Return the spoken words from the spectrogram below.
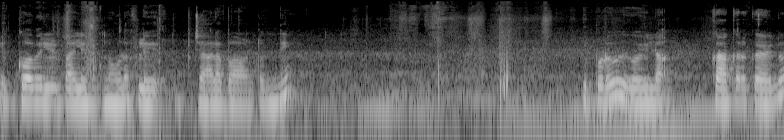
ఎక్కువ వెల్లుల్లిపాయలు వేసుకున్న కూడా ఫ్లే చాలా బాగుంటుంది. ఇప్పుడు ఇగో ఇలా కాకరకాయలు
